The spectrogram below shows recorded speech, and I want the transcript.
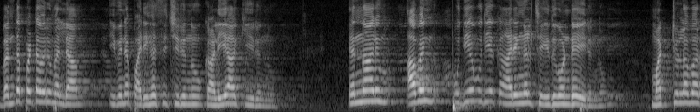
ബന്ധപ്പെട്ടവരുമെല്ലാം ഇവനെ പരിഹസിച്ചിരുന്നു കളിയാക്കിയിരുന്നു. എന്നാലും അവൻ പുതിയ പുതിയ കാര്യങ്ങൾ ചെയ്തുകൊണ്ടേയിരുന്നു. മറ്റുള്ളവർ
